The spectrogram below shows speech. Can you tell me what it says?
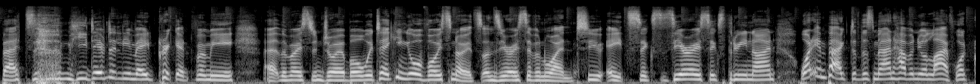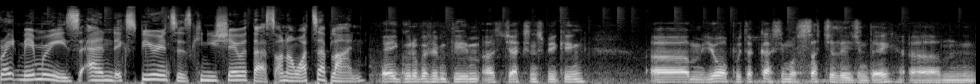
But um, he definitely made cricket for me uh, the most enjoyable. We're taking your voice notes on 071 What impact did this man have on your life? What great memories and experiences can you share with us on our WhatsApp line? Hey, Good Hope FM team, uh, it's Jackson speaking. Um, yo, Boeta Cassiem was such a legend, eh? Um,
